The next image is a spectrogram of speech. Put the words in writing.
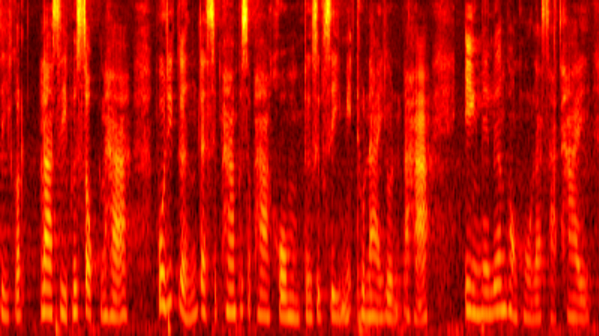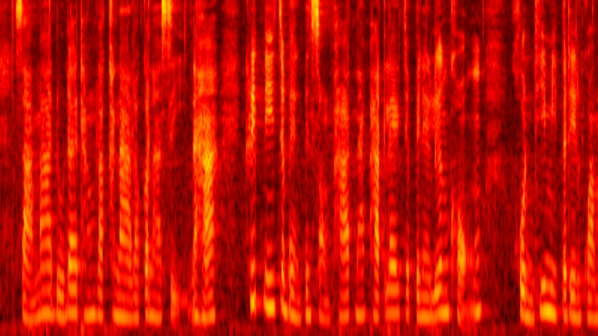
ศีก็ราศีพฤษภนะคะ ผู้ที่เกิดตั้งแต่ 15 พฤษภาคม ถึง 14 มิถุนายนนะคะ อิงในเรื่องของโหราศาสตร์ไทย สามารถดูได้ทั้งลัคนาแล้วก็ราศีนะคะ คลิปนี้จะแบ่งเป็น 2 พาร์ทนะ พาร์ทแรกจะเป็นในเรื่องของ คนที่มีประเด็นความ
